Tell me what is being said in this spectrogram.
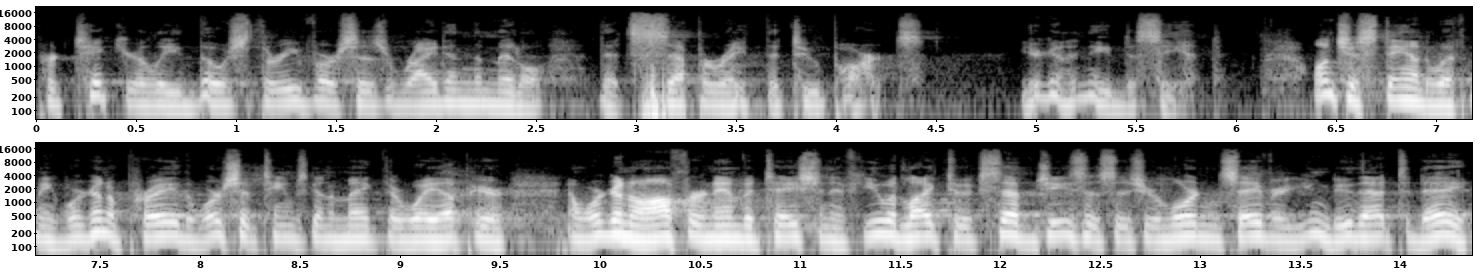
particularly those three verses right in the middle that separate the two parts. You're going to need to see it. Why don't you stand with me? We're going to pray. The worship team's going to make their way up here, and we're going to offer an invitation. If you would like to accept Jesus as your Lord and Savior, you can do that today.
